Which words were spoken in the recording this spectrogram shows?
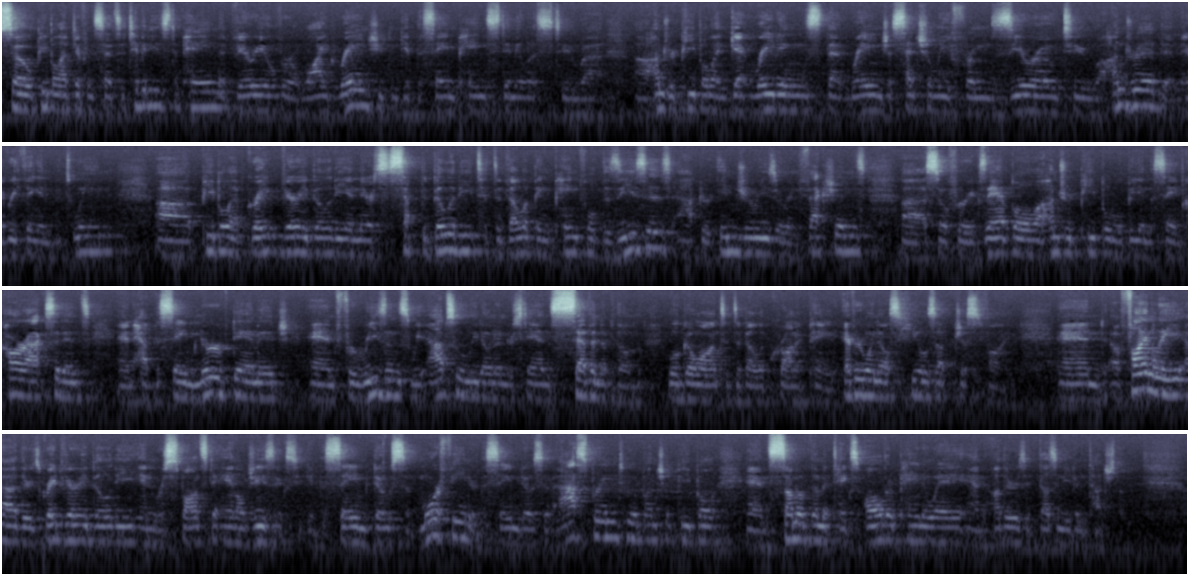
So people have different sensitivities to pain that vary over a wide range. You can give the same pain stimulus to uh, 100 people and get ratings that range essentially from 0 to 100 and everything in between. Uh, people have great variability in their susceptibility to developing painful diseases after injuries or infections. Uh, so, for example, 100 people will be in the same car accident and have the same nerve damage, and for reasons we absolutely don't understand, seven of them will go on to develop chronic pain. Everyone else heals up just fine. And uh, finally, uh, there's great variability in response to analgesics. You give the same dose of morphine or the same dose of aspirin to a bunch of people, and some of them it takes all their pain away, and others it doesn't even touch them.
